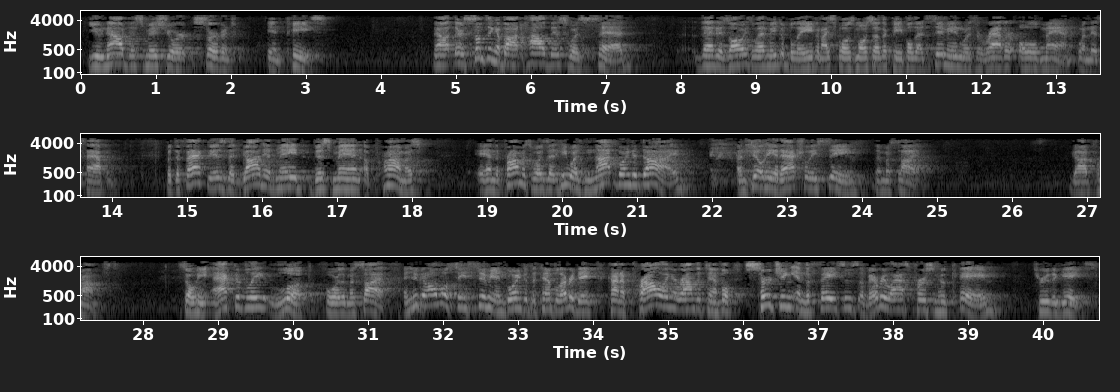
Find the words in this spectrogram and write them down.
you now dismiss your servant in peace. Now, there's something about how this was said that has always led me to believe, and I suppose most other people, that Simeon was a rather old man when this happened. But the fact is that God had made this man a promise, and the promise was that he was not going to die until he had actually seen the Messiah. God promised. So he actively looked for the Messiah. And you can almost see Simeon going to the temple every day, kind of prowling around the temple, searching in the faces of every last person who came through the gates.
